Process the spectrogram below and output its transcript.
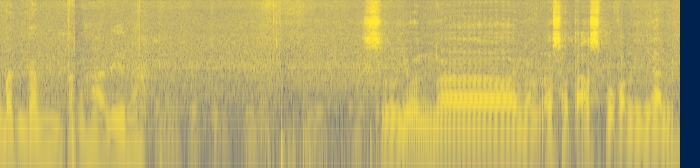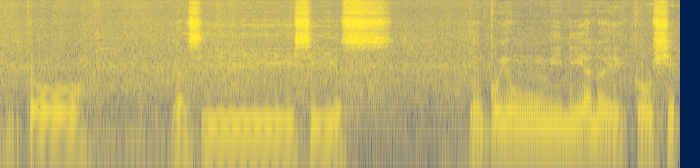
bandang tanghali na. So yun, na nasa taas po kami niyan. Ito, yan si Sirius. Yan po yung mini ano eh, cruise ship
